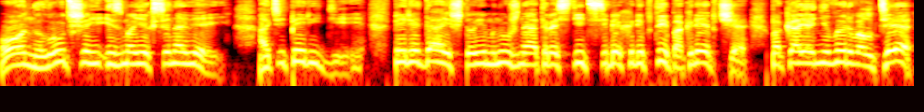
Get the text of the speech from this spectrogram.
Он лучший из моих сыновей. А теперь иди, передай, что им нужно отрастить себе хребты покрепче, пока я не вырвал те,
